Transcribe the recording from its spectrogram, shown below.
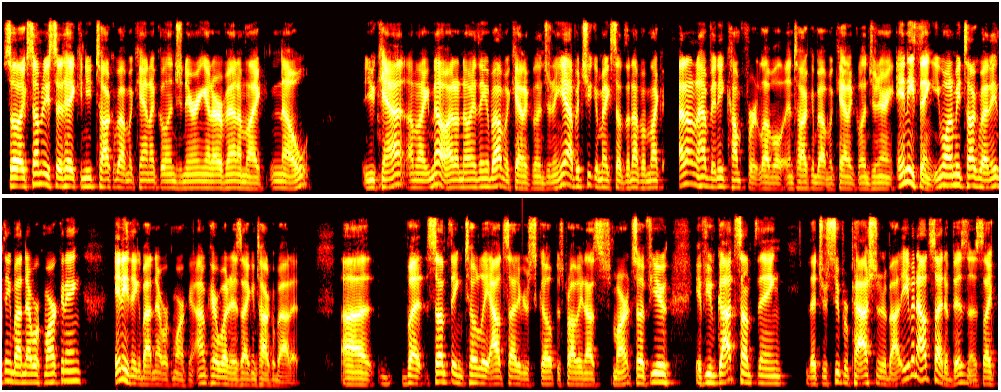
So like somebody said hey can you talk about mechanical engineering at our event? I'm like no. You can't? I'm like no i don't know anything about mechanical engineering. Yeah but you can make something up. I'm like i don't have any comfort level in talking about mechanical engineering. Anything. You want me to talk about anything about network marketing? Anything about network marketing. I don't care what it is i can talk about it uh, but something totally outside of your scope is probably not smart. So if you if you've got something that you're super passionate about, even outside of business, like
